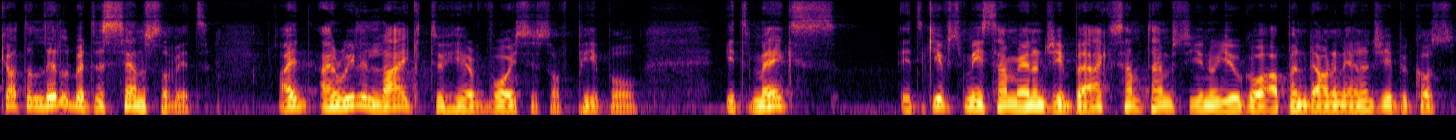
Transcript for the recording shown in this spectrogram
got a little bit the sense of it. I I really like to hear voices of people. It makes it gives me some energy back. Sometimes you know you go up and down in energy because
